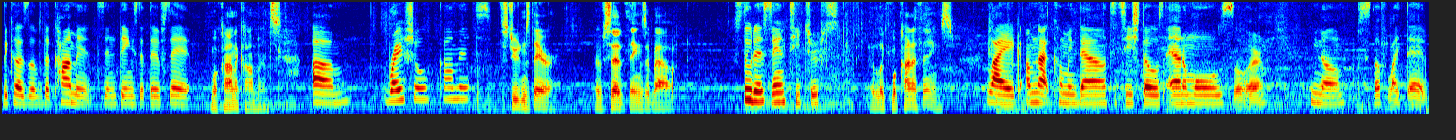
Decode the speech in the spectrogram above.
because of the comments and things that they've said. What kind of comments? Um, racial comments. Students there have said things about students and teachers. Like what kind of things? Like I'm not coming down to teach those animals or, you know, stuff like that.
